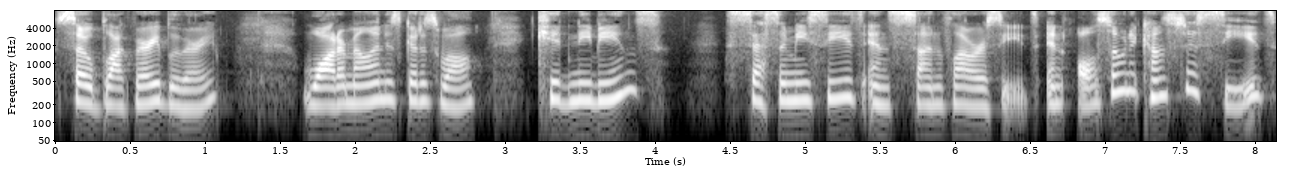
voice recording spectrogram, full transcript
So, blackberry, blueberry. Watermelon is good as well. Kidney beans, sesame seeds and sunflower seeds. And also, when it comes to seeds,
